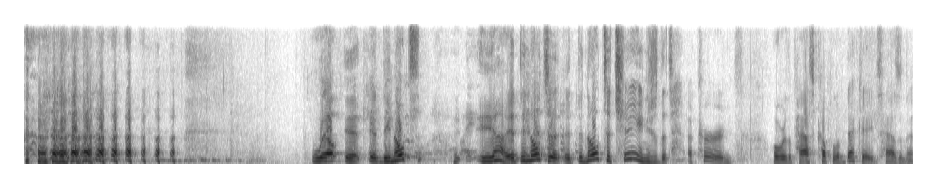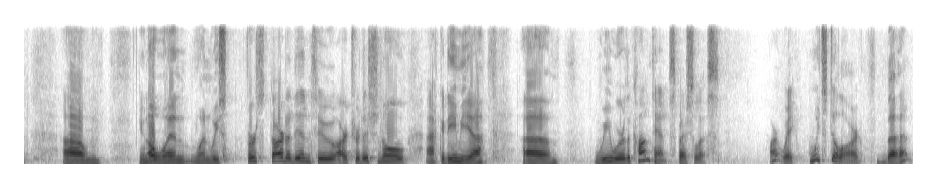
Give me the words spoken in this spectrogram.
well, it, it denotes, yeah, it denotes, a, it denotes a change that's occurred over the past couple of decades, hasn't it? Um, you know, when, when we first started into our traditional academia, um, we were the content specialists, aren't we? We still are, but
